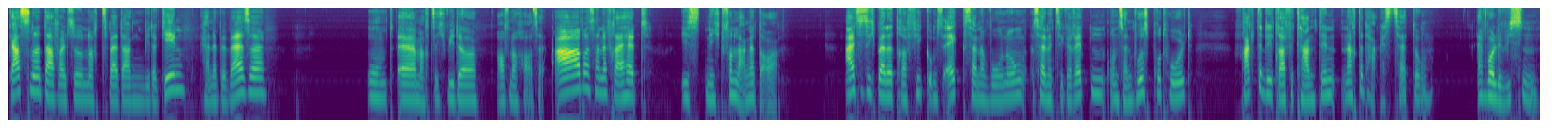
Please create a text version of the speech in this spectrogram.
Gassner darf also nach zwei Tagen wieder gehen, keine Beweise und er macht sich wieder auf nach Hause. Aber seine Freiheit ist nicht von langer Dauer. Als er sich bei der Trafik ums Eck seiner Wohnung seine Zigaretten und sein Wurstbrot holt, fragt er die Trafikantin nach der Tageszeitung. Er wolle wissen,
